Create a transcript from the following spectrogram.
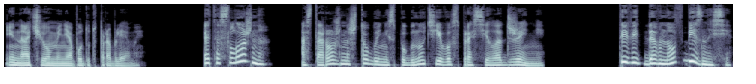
Иначе у меня будут проблемы. «Это сложно?» Осторожно, чтобы не спугнуть его, спросила Дженни. «Ты ведь давно в бизнесе?»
